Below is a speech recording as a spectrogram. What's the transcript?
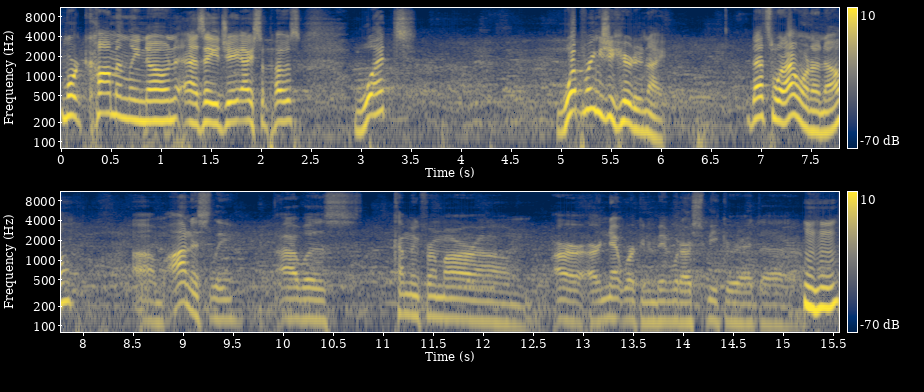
more commonly known as AJ, I suppose. What what brings you here tonight? That's what I want to know. Um, honestly, I was coming from our um, our, our networking event with our speaker at uh, Mm-hmm.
